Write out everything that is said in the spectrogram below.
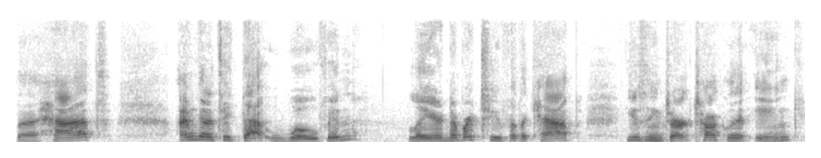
the hat. I'm going to take that woven layer number two for the cap using dark chocolate ink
